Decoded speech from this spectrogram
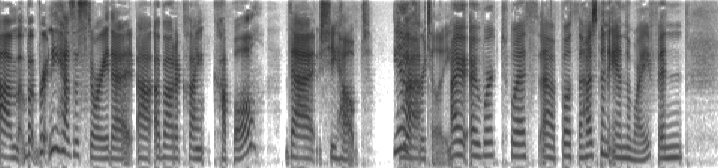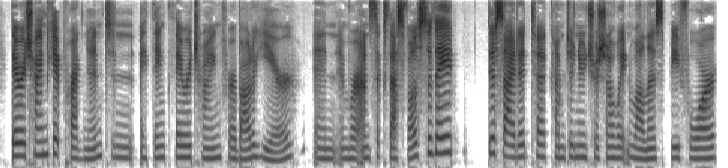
Um, but Britni has a story that uh, about a client couple that she helped with fertility. I, I worked with uh, both the husband and the wife, and they were trying to get pregnant, and I think they were trying for about a year and, and were unsuccessful. So they decided to come to Nutritional Weight and Wellness before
